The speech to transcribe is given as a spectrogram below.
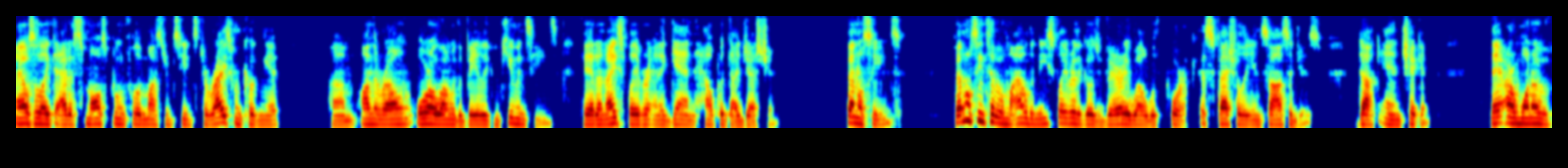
I also like to add a small spoonful of mustard seeds to rice when cooking it um, on their own or along with the bay leaf and cumin seeds. They add a nice flavor and again help with digestion. Fennel seeds. Fennel seeds have a mild anise flavor that goes very well with pork, especially in sausages, duck, and chicken. They are one of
